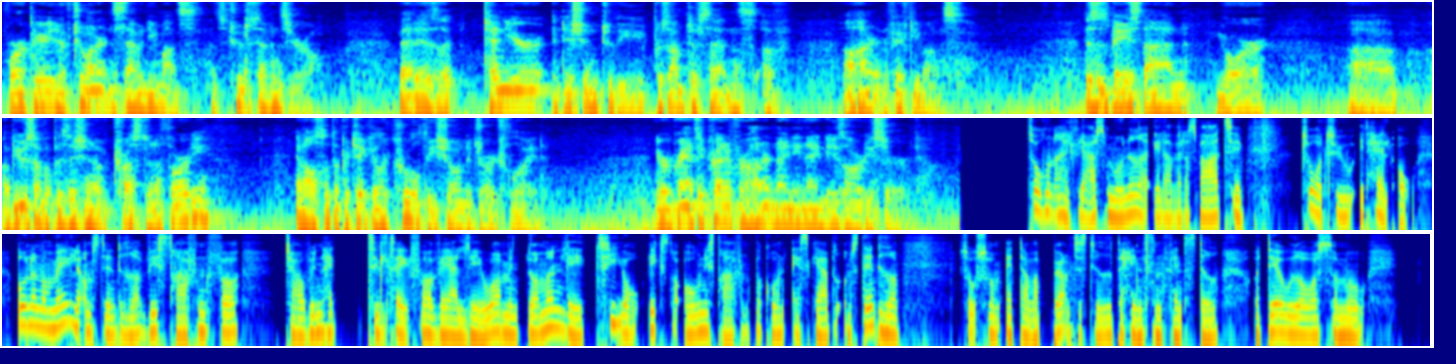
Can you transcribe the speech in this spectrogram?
for a period of 270 months. That's 270. That is a 10 year addition to the presumptive sentence of 150 months. This is based on your uh, abuse of a position of trust and authority, and also the particular cruelty shown to George Floyd. You are granted credit for 199 days already served. 270 måneder, eller hvad der svarer til 22,5 år. Under normale omstændigheder vil straffen for Chauvin have tiltalt for at være lavere, men dommeren lagde 10 år ekstra oven i straffen på grund af skærpet omstændigheder, såsom at der var børn til stede, da hændelsen fandt sted. Og derudover så må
